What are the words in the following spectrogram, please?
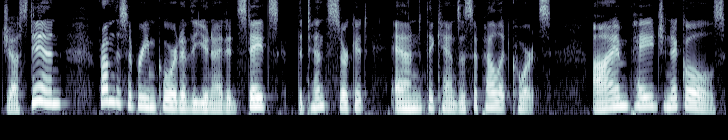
just in from the Supreme Court of the United States, the Tenth Circuit, and the Kansas Appellate Courts. I'm Paige Nichols,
